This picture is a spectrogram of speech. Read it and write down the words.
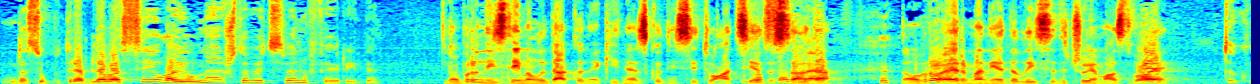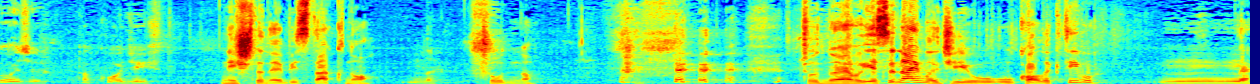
da se upotrebljava sila ili nešto, već sve na fair ide. Dobro, niste imali dakle nekih nezgodnih situacija do sada? Dobro, Erman je Delise, da čujemo vas dvoje. Također, također isto. Ništa ne bi istaknuo? Ne. Čudno. Čudno, evo, jesi najmlađi u, u kolektivu? Ne.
